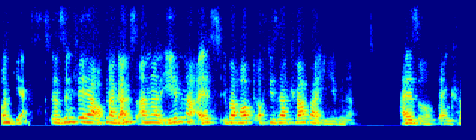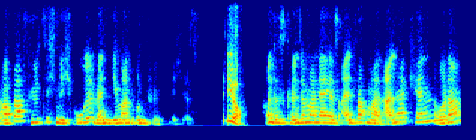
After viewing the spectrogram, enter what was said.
und jetzt äh, sind wir ja auf einer ganz anderen Ebene als überhaupt auf dieser Körperebene. Also, dein Körper fühlt sich nicht wohl, wenn jemand unpünktlich ist. Ja. Und das könnte man ja jetzt einfach mal anerkennen, oder?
